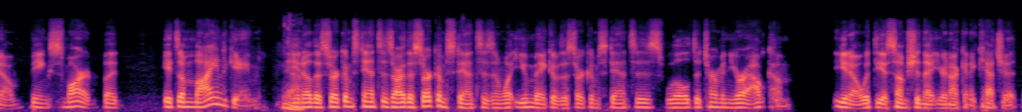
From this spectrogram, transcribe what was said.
know, being smart. But it's a mind game. Yeah. You know, the circumstances are the circumstances, and what you make of the circumstances will determine your outcome. You know, with the assumption that you're not going to catch it.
